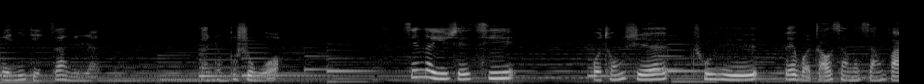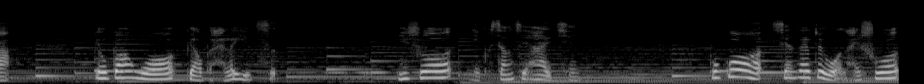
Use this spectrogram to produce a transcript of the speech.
为你点赞的人，反正不是我。新的一学期，我同学出于为我着想的想法，又帮我表白了一次。你说你不相信爱情，不过现在对我来说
